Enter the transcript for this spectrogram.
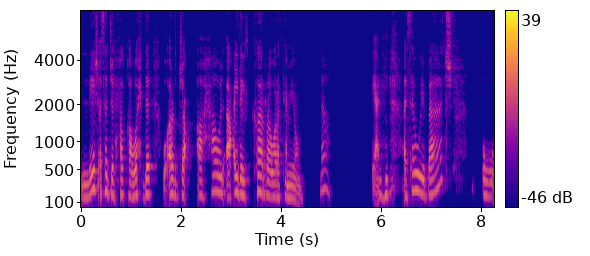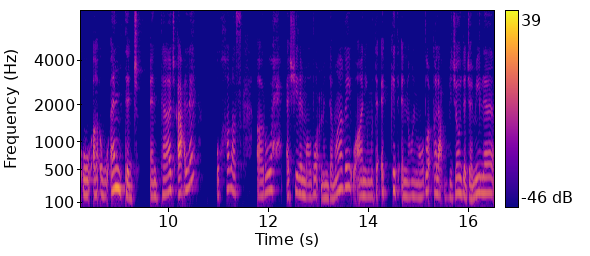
ليش أسجل حلقة واحدة وأرجع أحاول أعيد الكرة ورا كم يوم؟ لا. يعني أسوي باتش وأنتج إنتاج أعلى وخلص أروح أشيل الموضوع من دماغي وأني متأكد إنه الموضوع طلع بجودة جميلة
